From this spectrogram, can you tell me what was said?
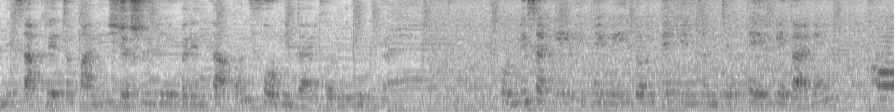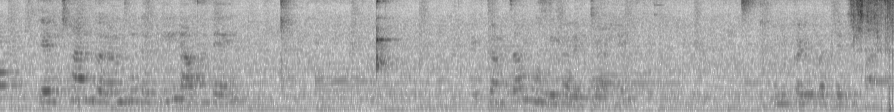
आणि साखरेचं पाणी शोषून घेईपर्यंत आपण फोडणी तयार करून घेऊया. फोडणीसाठी इथे मी दोन ते तीन चमचे तेल घेत आहे. तेल छान गरम झालं की यामध्ये एक चमचा मोहरी घालायची आहे आणि कढीपत्त्याची पाणी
